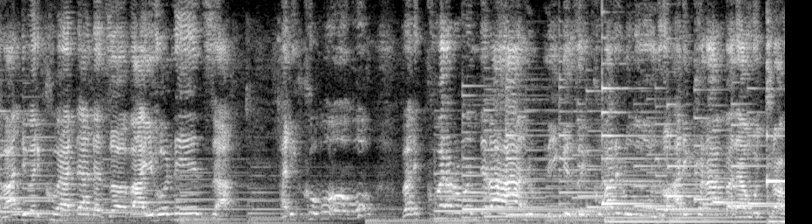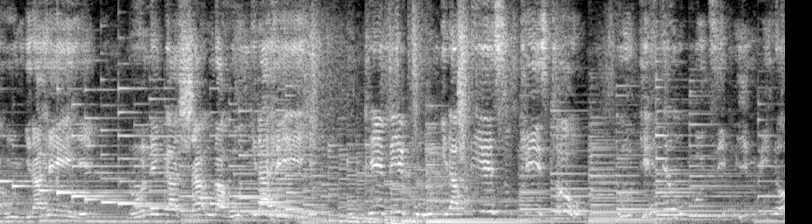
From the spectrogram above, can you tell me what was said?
Abandi bariko baradandaza babayeho neza. Ariko bobo bariko bararondera ahantu bigeze kubarira umuntu ariko arambara ngo turahungira hehe. None gasha urahungira hehe. Utemeye guhungira muri yesu kristo. Ugende mu kuzimu imbino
